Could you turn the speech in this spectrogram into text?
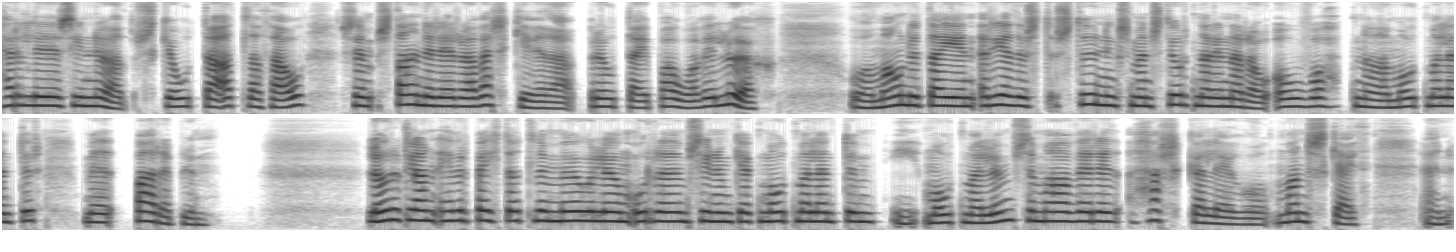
herliði sínu að skjóta alla þá sem staðnir eru að verki við að brjóta í báa við lög og á mánudaginn réðust stuðningsmenn stjórnarinnar á óvopnaða mótmælendur með bareflum. Lauruglan hefur beitt öllum mögulegum úrraðum sínum gegn mótmælendum í mótmælum sem hafa verið harkaleg og mannskæð en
